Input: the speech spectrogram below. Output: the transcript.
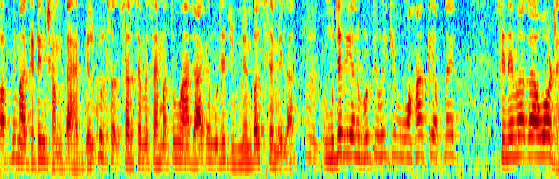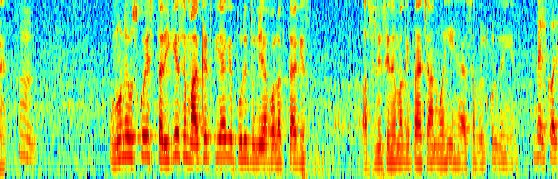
अपनी मार्केटिंग क्षमता है। बिल्कुल सर से मैं सहमत हूँ। वहाँ जाकर मुझे जो मेंबर्स से मिला। तो मुझे भी अनुभूति हुई कि वहाँ के अपना एक सिनेमा का अवार्ड है। हम्म। उन्होंने उसको इस तरीके से मार्केट किया कि पूरी दुनिया को लगता है कि असली सिनेमा की पहचान वही है। ऐसा बिल्कुल नहीं है। बिल्कुल।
